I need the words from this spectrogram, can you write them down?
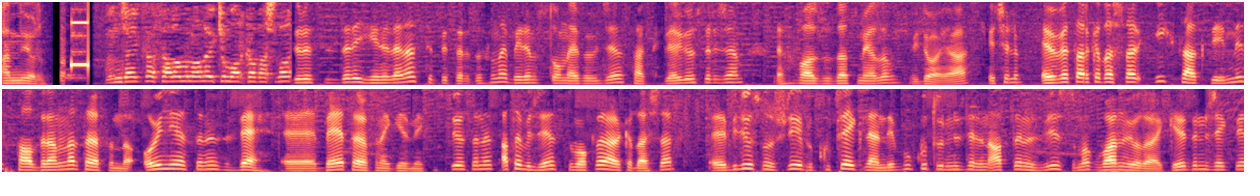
Anlıyorum. Öncelikle selamun aleyküm arkadaşlar. videoda sizlere yenilenen split haritasında benim stone'la yapabileceğiniz taktikleri göstereceğim. Lafı fazla uzatmayalım, videoya geçelim. Evet arkadaşlar ilk taktiğimiz saldıranlar tarafında oynuyorsanız ve e, B tarafına girmek istiyorsanız atabileceğiniz smoke'lar arkadaşlar. E, biliyorsunuz şuraya bir kutu eklendi. Bu kutunun üzerine attığınız bir smoke one way olarak geri dönecektir.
